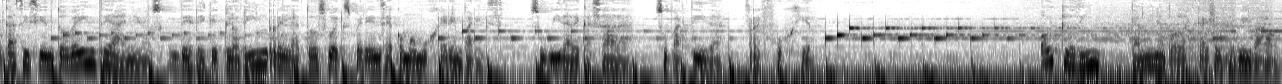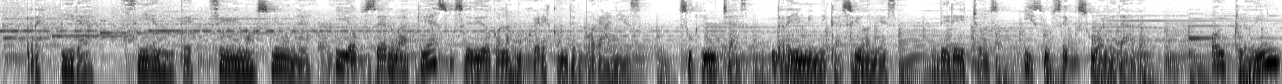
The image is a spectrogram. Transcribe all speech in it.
casi 120 años desde que Claudine relató su experiencia como mujer en París, su vida de casada, su partida, refugio. Hoy Claudine camina por las calles de Bilbao, respira, siente, se emociona y observa qué ha sucedido con las mujeres contemporáneas, sus luchas, reivindicaciones, derechos y su sexualidad. Hoy Claudine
